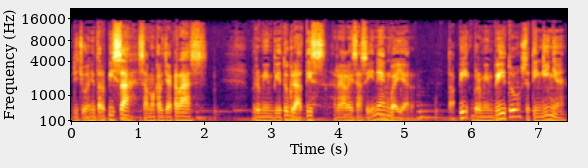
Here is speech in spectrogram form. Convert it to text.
dijualnya terpisah sama kerja keras. Bermimpi itu gratis, realisasi ini yang bayar. Tapi bermimpi itu setingginya.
